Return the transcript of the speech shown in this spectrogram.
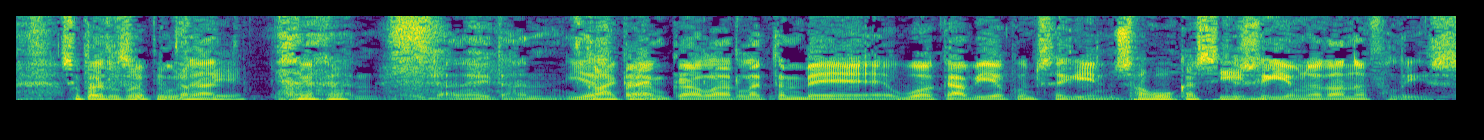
suposo que tu també. I tant, i tant, i tant. I Clar esperem que, que l'Arlet també ho acabi aconseguint. Segur que sí. Que sigui una dona feliç.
